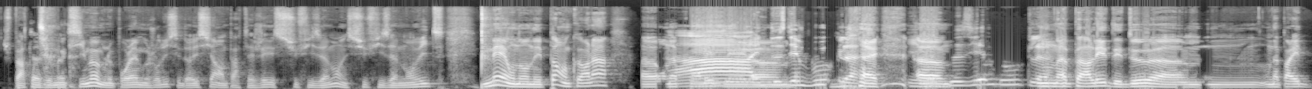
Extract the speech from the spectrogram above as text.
Je partage au maximum. Le problème aujourd'hui, c'est de réussir à en partager suffisamment et suffisamment vite. Mais on n'en est pas encore là. Euh, on a ah, parlé des, une euh, deuxième boucle. une euh, deuxième boucle. On a parlé des deux. on a parlé de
